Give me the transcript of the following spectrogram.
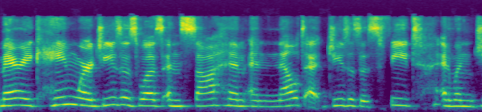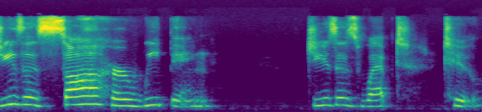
Mary came where Jesus was and saw him and knelt at Jesus' feet. And when Jesus saw her weeping, Jesus wept too.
